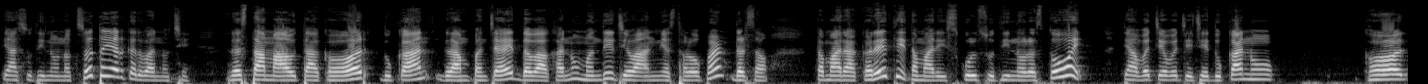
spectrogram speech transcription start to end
ત્યાં સુધીનો નકશો તૈયાર કરવાનો છે. રસ્તામાં આવતા ઘર, દુકાન, ગ્રામ પંચાયત, દવાખાનું, મંદિર જેવા અન્ય સ્થળો પણ દર્શાવો. તમારા ઘરેથી તમારી સ્કૂલ સુધીનો રસ્તો હોય, ત્યાં વચ્ચે વચ્ચે જે દુકાનો, ઘર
